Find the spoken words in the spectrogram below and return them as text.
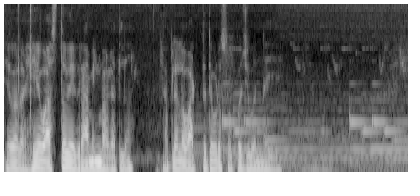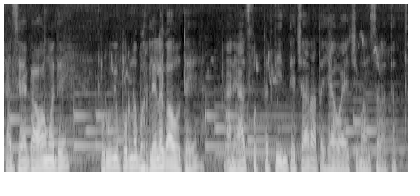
हे बघा हे वास्तव आहे ग्रामीण भागातलं. आपल्याला वाटतं तेवढं सोपं जीवन नाही आहे आज ह्या गावामध्ये पूर्वी पूर्ण भरलेलं गाव होतं आहे आणि आज फक्त तीन ते चार आता ह्या वयाची माणसं राहतात.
